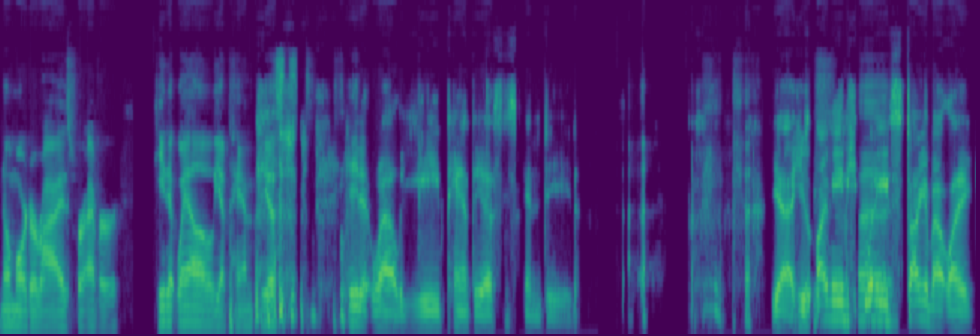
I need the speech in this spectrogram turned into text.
no more to rise forever. Heed it well, ye pantheists. Heed it well, ye pantheists, indeed. Yeah, he's. I mean, he, when he's talking about like,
